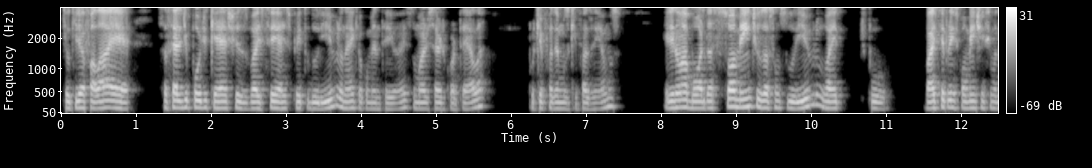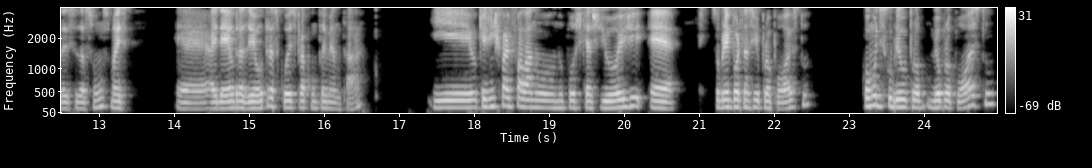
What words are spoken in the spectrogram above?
que eu queria falar é essa série de podcasts vai ser a respeito do livro, né, que eu comentei antes, do Mário Sérgio Cortella, porque fazemos o que fazemos. Ele não aborda somente os assuntos do livro, vai, tipo, vai ser principalmente em cima desses assuntos, mas é, a ideia é eu trazer outras coisas para complementar. E o que a gente vai falar no, no podcast de hoje é sobre a importância de propósito, como descobrir o pro, meu propósito,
